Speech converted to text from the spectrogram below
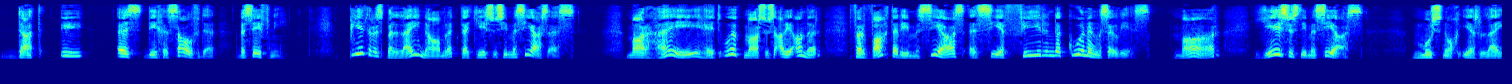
dat u is die gesalfde besef nie. Petrus bely naamlik dat Jesus die Messias is. Maar hy het ook maar soos al die ander verwag dat die Messias 'n seëvierende koning sou wees. Maar Jesus die Messias moes nog eers ly.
